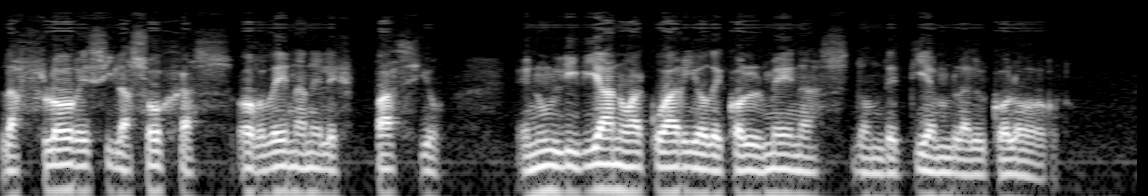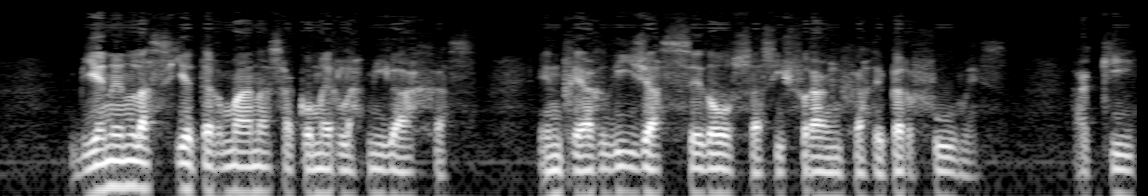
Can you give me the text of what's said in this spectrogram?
las flores y las hojas ordenan el espacio en un liviano acuario de colmenas donde tiembla el color. Vienen las siete hermanas a comer las migajas entre ardillas sedosas y franjas de perfumes. Aquí,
